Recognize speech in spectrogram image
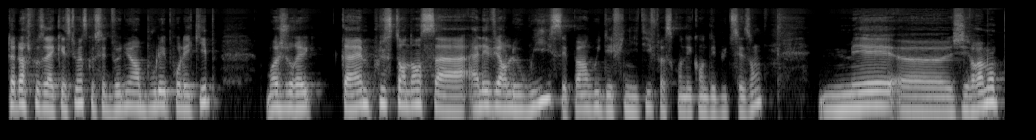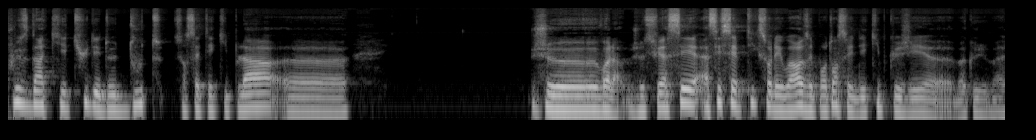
à l'heure, je posais la question est-ce que c'est devenu un boulet pour l'équipe? Moi, j'aurais quand même plus tendance à aller vers le oui. C'est pas un oui définitif parce qu'on est qu'en début de saison. Mais euh, j'ai vraiment plus d'inquiétude et de doute sur cette équipe-là. Euh, je voilà, je suis assez assez sceptique sur les Warriors et pourtant c'est une équipe que j'ai, euh, bah, que bah,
